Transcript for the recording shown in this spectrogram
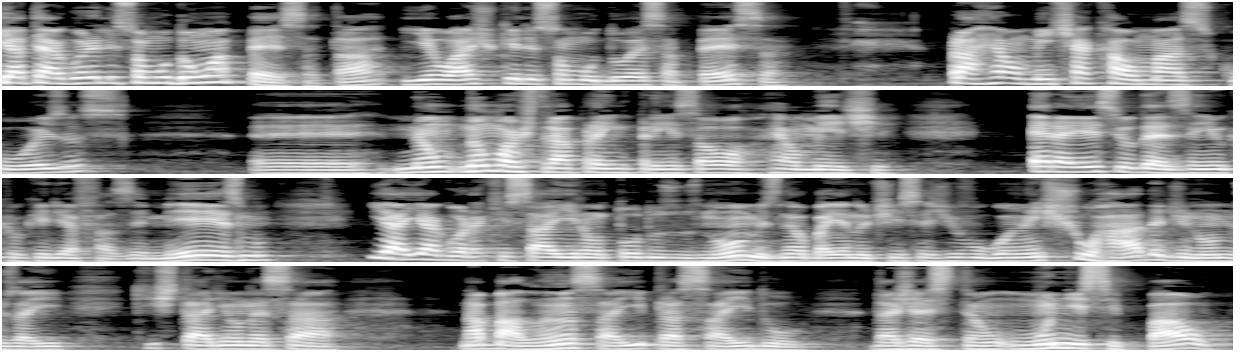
que até agora ele só mudou uma peça, tá? E eu acho que ele só mudou essa peça para realmente acalmar as coisas, é, não, não mostrar para a imprensa, ó, oh, realmente era esse o desenho que eu queria fazer mesmo. E aí, agora que saíram todos os nomes, né? O Bahia Notícias divulgou uma enxurrada de nomes aí que estariam nessa na balança aí para sair do, da gestão municipal.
